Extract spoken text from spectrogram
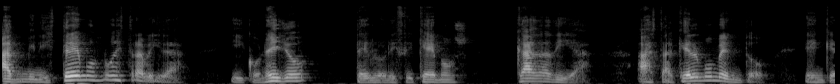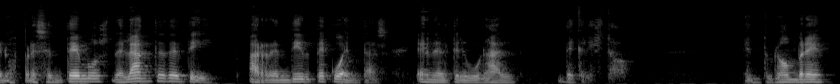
administremos nuestra vida y con ello te glorifiquemos cada día hasta aquel momento en que nos presentemos delante de ti a rendirte cuentas en el tribunal de Cristo. En tu nombre,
